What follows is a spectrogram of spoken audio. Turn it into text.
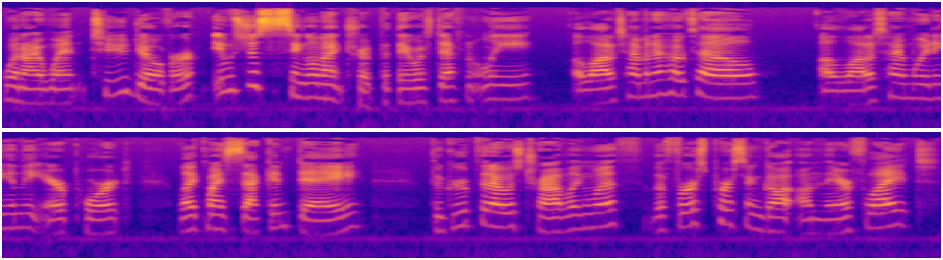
when I went to Dover, it was just a single night trip, but there was definitely a lot of time in a hotel, a lot of time waiting in the airport. Like my second day, the group that I was traveling with, the first person got on their flight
